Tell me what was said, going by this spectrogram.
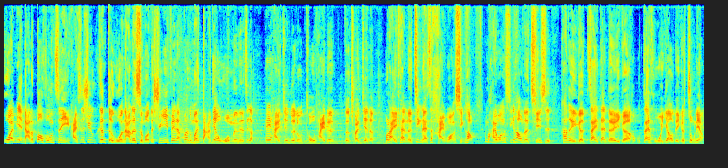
外面拿了暴风之影，还是去跟德国拿了什么的巡弋飞弹，不然怎么会打掉我们的这个黑海舰队的头牌的的船舰呢？后来一看呢，竟然是海王星号。那么海王星号呢，其实它的一个载弹的一个载火药的一个重量，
